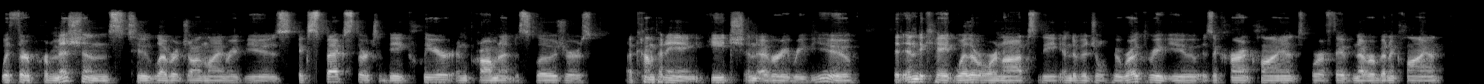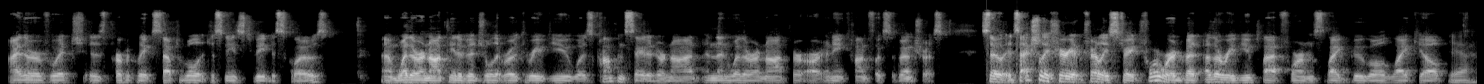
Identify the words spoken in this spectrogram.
with their permissions to leverage online reviews, expects there to be clear and prominent disclosures accompanying each and every review that indicate whether or not the individual who wrote the review is a current client or if they've never been a client, either of which is perfectly acceptable. It just needs to be disclosed. Um, whether or not the individual that wrote the review was compensated or not, and then whether or not there are any conflicts of interest. So it's actually fairly, fairly straightforward, but other review platforms like Google, like Yelp, yeah.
